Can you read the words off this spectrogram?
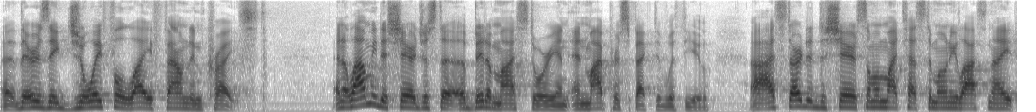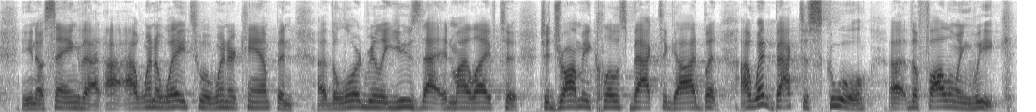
Uh, there is a joyful life found in Christ. And allow me to share just a, a bit of my story and, and my perspective with you. I started to share some of my testimony last night, you know, saying that I, I went away to a winter camp and uh, the Lord really used that in my life to, to draw me close back to God. But I went back to school uh, the following week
